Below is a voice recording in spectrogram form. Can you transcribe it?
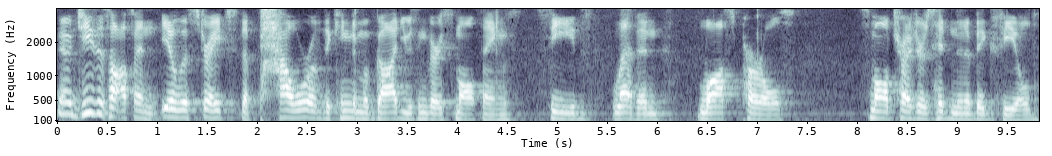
You know, Jesus often illustrates the power of the kingdom of God using very small things seeds, leaven, lost pearls, small treasures hidden in a big field.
